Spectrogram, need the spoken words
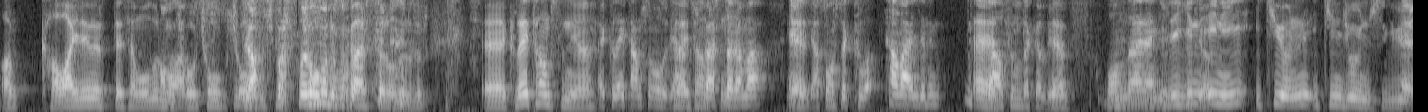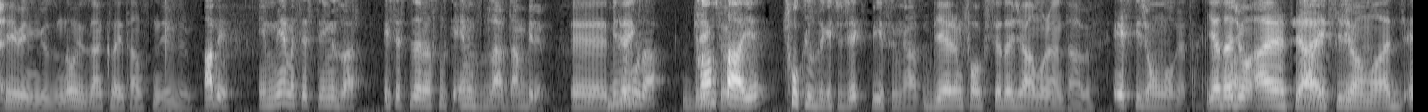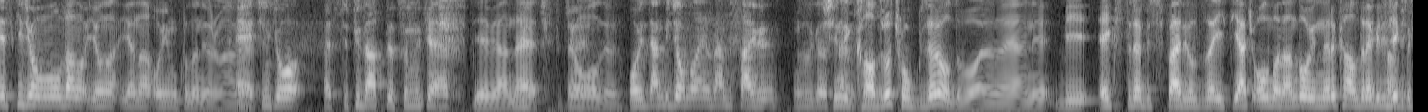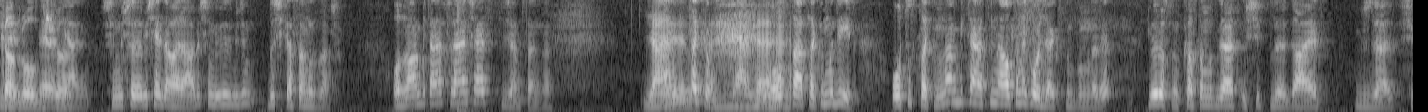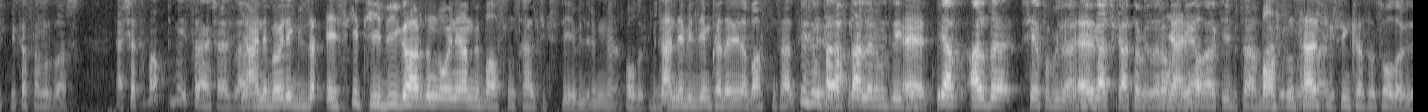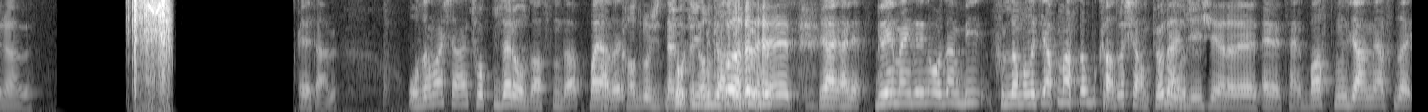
Abi Kawhi Leonard desem olur mu? Ama çok çok çok biraz süperstar çok olmadı süperstar olurdur. Ee, Clay Thompson ya. E, Clay Thompson olur. Clay yani Thompson. süperstar ama evet, Evet. ya sonuçta Kawhi'lerin bir tık Evet. altında kalıyor. Evet. Onda herhangi bir Ligin en iyi iki yönlü ikinci oyuncusu gibi Evet. bir şey benim gözümde. O yüzden Clay Thompson diyebilirim. Abi NVMe SSD'miz var. SSD'ler arasındaki en hızlılardan biri. Ee, Bize direkt- burada direkt tam sahayı çok hızlı geçecek bir isim lazım. De'Aaron Fox ya da Ja Morant abi. Eski John Wall ya da. Ya da John, evet ya eski, eski. John Wall. Eski John Wall'dan yana, yana oyumu kullanıyorum abi. Evet çünkü o e, speed attığı turnikeler. Diye bir anda evet. John Wall diyorum. o yüzden bir John Wall'a en azından bir saygımızı göstermiş Şimdi olduk. kadro çok güzel oldu bu arada yani bir ekstra bir süper yıldıza ihtiyaç olmadan da oyunları E, kaldırabilecek tabii bir ki de. kadro oldu Evet, şu an. Yani, şimdi şöyle bir şey de var abi. Şimdi biz bizim dış kasamız var. O zaman bir tane franchise isteyeceğim senden. Yani, bir takım. Yani All-Star takımı değil. 30 takımdan bir tanesinin altına koyacaksın bunları. Görüyorsun kasamız gayet ışıklı, gayet güzel, şık bir kasamız var. Yani şatafatlı bir franchise zaten. yani böyle güzel eski TD Garden'da oynayan bir Boston Celtics diyebilirim ya. olur. Bizim, Sen de bildiğim kadarıyla Boston Celtics bizim taraftarlarımız iyiydi. Evet. Biraz arada şey yapabilirler, Evet. evet. çıkartabilirler ama Yani genel olarak iyi bir taraftar Boston. Celtics'in kasası olabilir abi. Evet abi. O zaman an çok güzel oldu aslında. Bayağı da kadro cidden çok güzel iyi bir oldu. kadro evet. yani hani Draymond Green oradan bir fırlamalık yapmazsa bu kadro şampiyon Bence olur. işe yarar evet. Evet yani Boston'ın camiası da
